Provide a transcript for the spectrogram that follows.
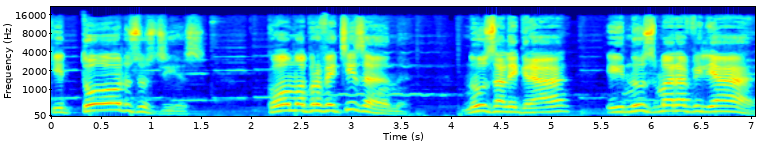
Que todos os dias, como a profetisa Ana, nos alegrar e nos maravilhar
